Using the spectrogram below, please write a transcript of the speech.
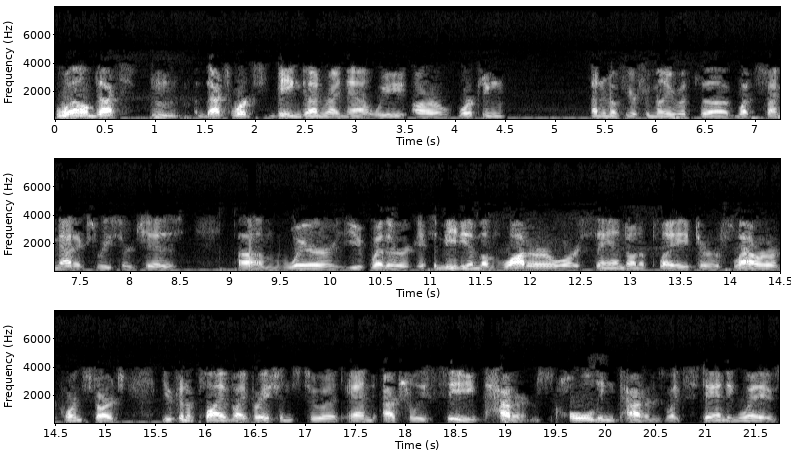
Well, that's that's work being done right now. We are working. I don't know if you're familiar with uh, what cymatics research is um, where you, whether it's a medium of water or sand on a plate or flour or cornstarch, you can apply vibrations to it and actually see patterns, holding patterns like standing waves,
